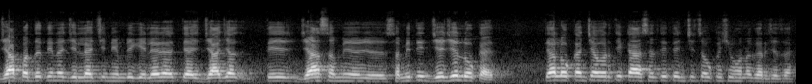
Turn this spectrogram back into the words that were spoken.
ज्या पद्धतीनं जिल्ह्याची नेमली गेलेल्या आहे त्या ज्या ज्या ते ज्या समि समितीत जे जे लोक आहेत त्या लोकांच्यावरती काय असेल ते त्यांची चौकशी होणं गरजेचं आहे.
